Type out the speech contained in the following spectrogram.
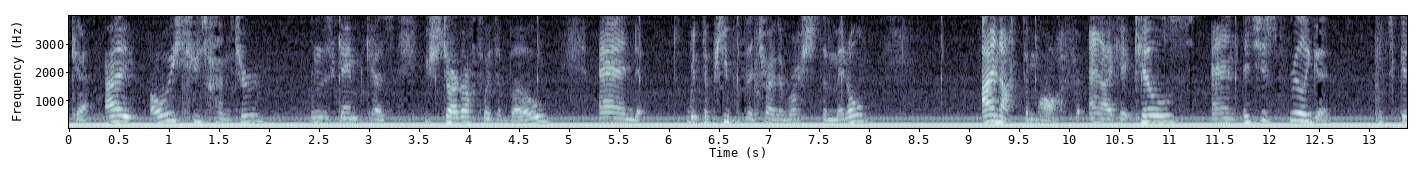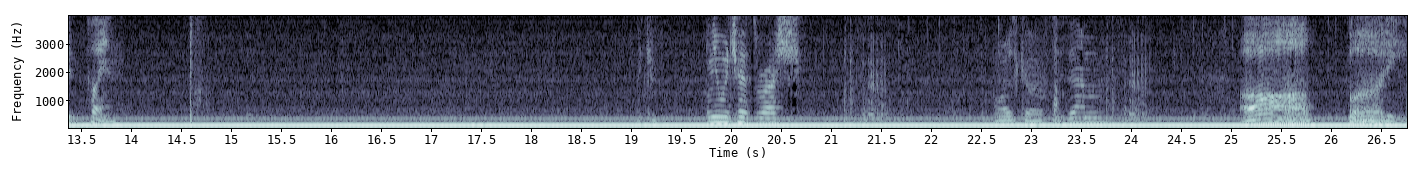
Okay, I always choose Hunter in this game because you start off with a bow, and with the people that try to rush the middle, I knock them off, and I get kills, and it's just really good. It's a good plan. Anyone tries to rush, I always go after them. Oh, buddy.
